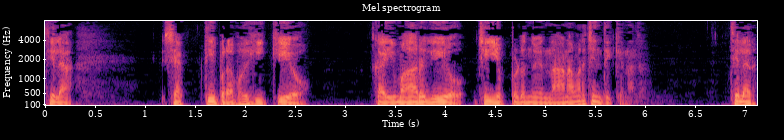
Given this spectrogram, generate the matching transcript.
ചില ശക്തി പ്രവഹിക്കുകയോ കൈമാറുകയോ ചെയ്യപ്പെടുന്നു എന്നാണ് അവർ ചിന്തിക്കുന്നത്. ചിലർ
